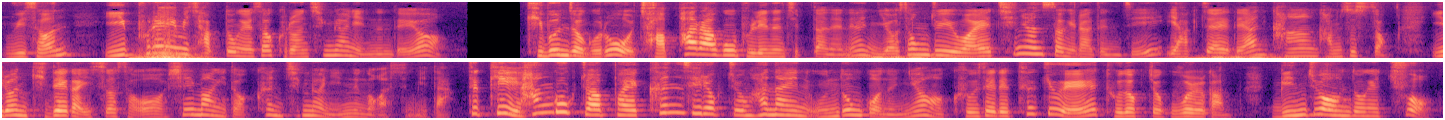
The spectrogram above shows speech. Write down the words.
위선, 이 프레임이 작동해서 그런 측면이 있는데요. 기본적으로 좌파라고 불리는 집단에는 여성주의와의 친연성이라든지 약자에 대한 강한 감수성 이런 기대가 있어서 실망이 더 큰 측면이 있는 것 같습니다. 특히 한국 좌파의 큰 세력 중 하나인 운동권은요 그 세대 특유의 도덕적 우월감, 민주화 운동의 추억,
